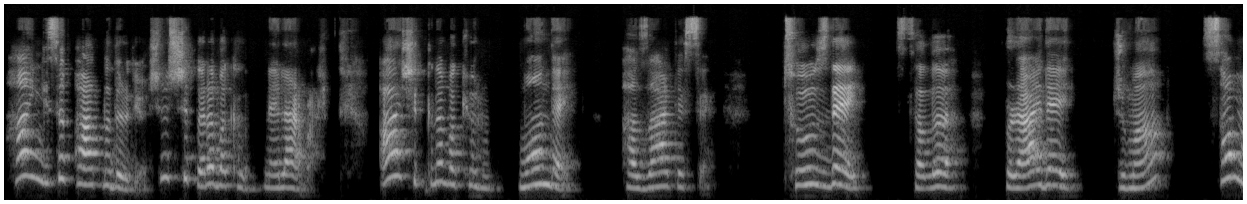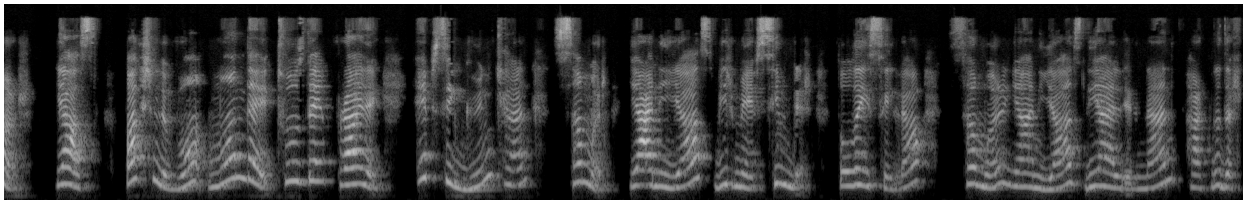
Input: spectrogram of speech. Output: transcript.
Hangisi farklıdır diyor. Şimdi şıklara bakalım. Neler var? A şıkkına bakıyorum. Monday, pazartesi. Tuesday, salı. Friday, cuma. Summer, yaz. Bak şimdi Mo- Monday, Tuesday, Friday hepsi günken summer yani yaz bir mevsimdir. Dolayısıyla summer yani yaz diğerlerinden farklıdır.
